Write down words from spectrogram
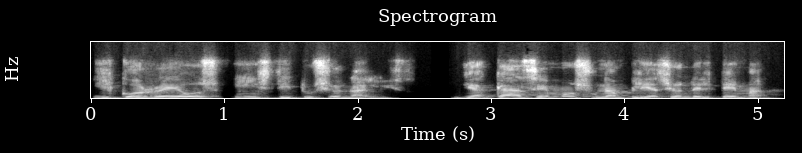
y correos institucionales. Y acá hacemos una ampliación del tema,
